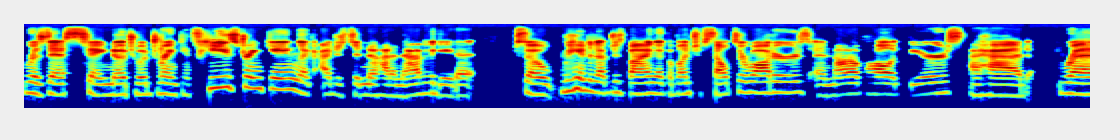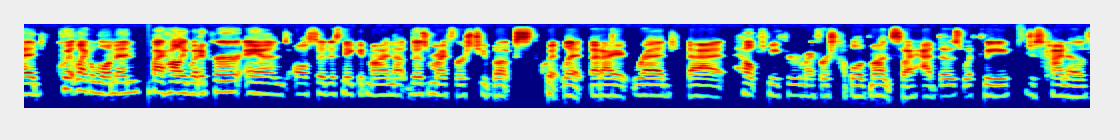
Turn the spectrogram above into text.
resist saying no to a drink if he's drinking? Like I just didn't know how to navigate it. So we ended up just buying like a bunch of seltzer waters and non alcoholic beers. I had read Quit Like a Woman by Holly Whitaker and also This Naked Mind. That those were my first two books, Quit Lit, that I read that helped me through my first couple of months. So I had those with me, just kind of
